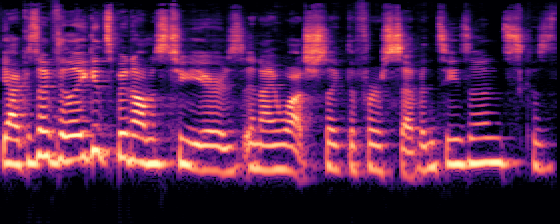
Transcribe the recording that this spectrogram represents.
yeah, because I feel like it's been almost two years, and I watched like the first seven seasons because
